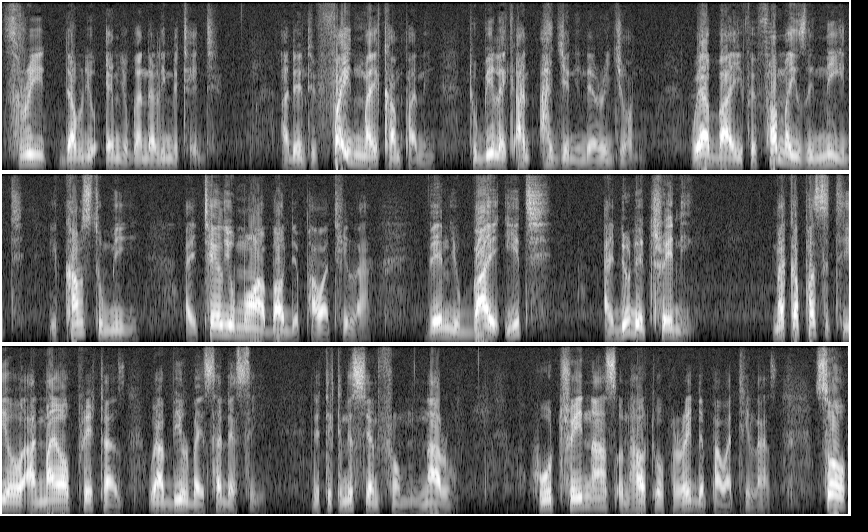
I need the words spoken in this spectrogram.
3WM Uganda Limited identified my company to be like an agent in the region, whereby if a farmer is in need, he comes to me, I tell you more about the power tiller, then you buy it, I do the training. My capacity and my operators were built by SARD-SC, the technician from NARO, who train us on how to operate the power tillers. So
